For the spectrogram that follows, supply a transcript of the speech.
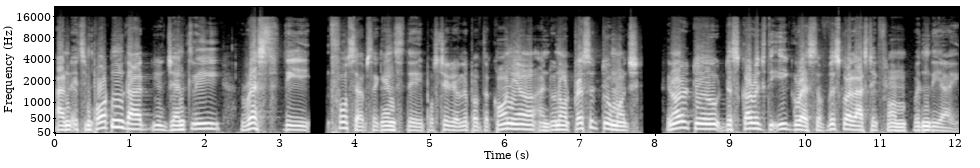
and it's important that you gently rest the forceps against the posterior lip of the cornea and do not press it too much in order to discourage the egress of viscoelastic from within the eye.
